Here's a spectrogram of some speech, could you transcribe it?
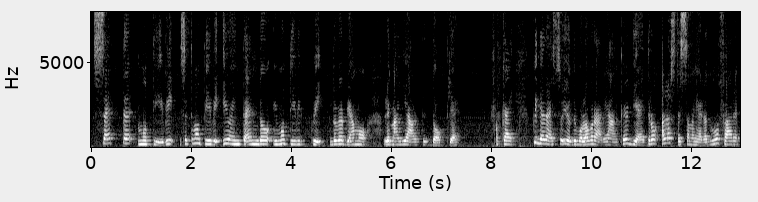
7 motivi. 7 motivi io intendo i motivi qui dove abbiamo le maglie alte doppie ok? Quindi adesso io devo lavorare anche il dietro alla stessa maniera devo fare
